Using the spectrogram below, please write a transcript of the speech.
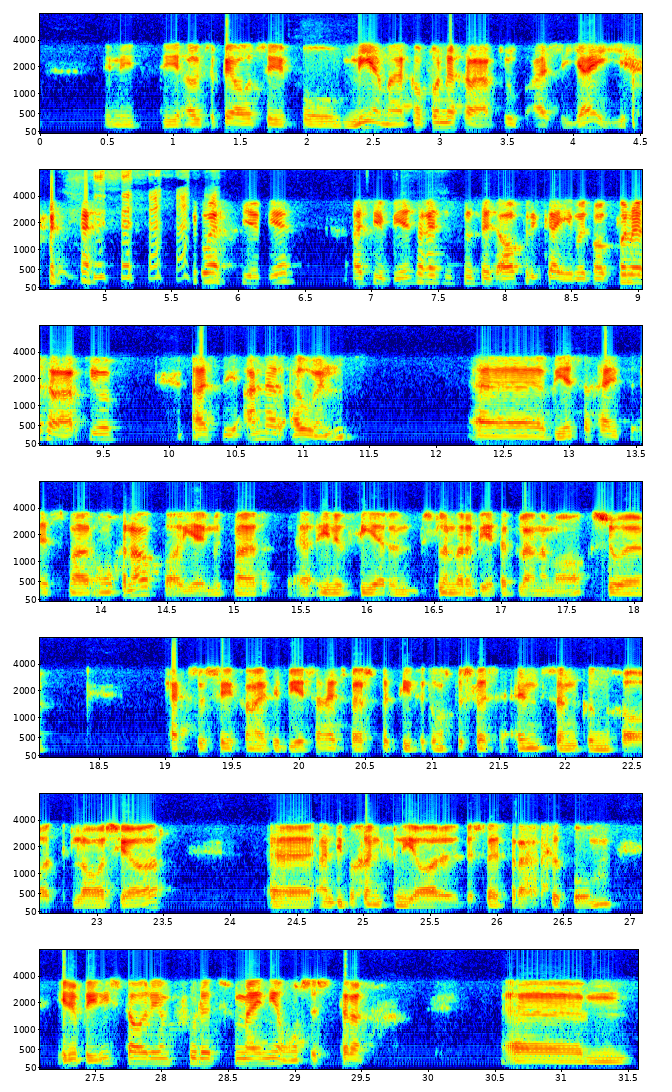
en die die ou se pel sê vir nee maar ek kan vinniger hardloop as jy. so jy weet as jy besigheid is in Suid-Afrika jy moet maar vinniger hardloop as die ander ouens. Uh besigheid is maar ongenaakbaar. Jy moet maar uh, innoveer en slimmer en beter planne maak. So ek sou sê vanuit 'n besigheidsperspektief het ons beslis 'n insinking gehad laas jaar. Uh aan die begin van die jaar het dit beslis reg gekom. En op hierdie stadium voel dit vir my nie ons is terug ehm um,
